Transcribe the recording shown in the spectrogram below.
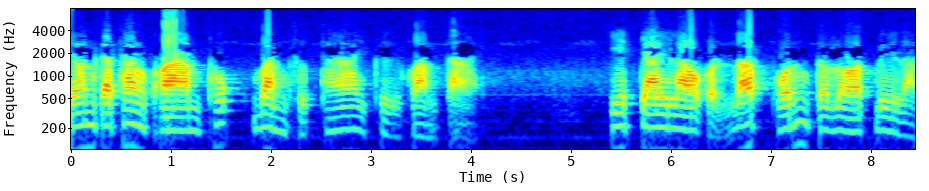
จนกระทั่งความทุกข์บั้นสุดท้ายคือความตายจิตใจเราก็รับผลตลอดเวลา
